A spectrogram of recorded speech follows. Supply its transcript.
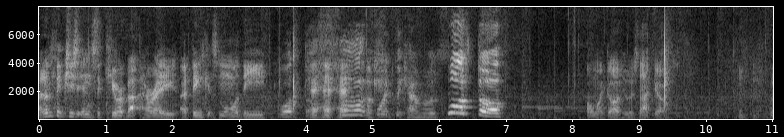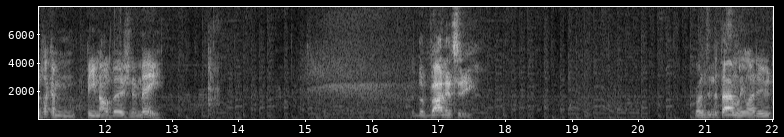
I don't think she's insecure about her age. I think it's more the. What the Hehehe. fuck? Avoid the cameras. What the? Oh my god, who is that girl? Looks like a m- female version of me. The vanity. Runs in the family, my dude.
